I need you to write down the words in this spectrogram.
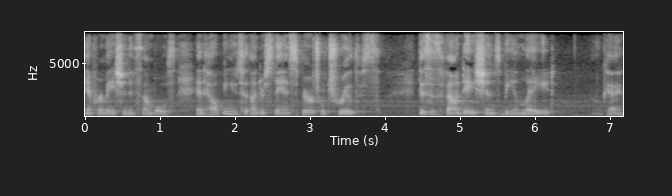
information and symbols and helping you to understand spiritual truths. This is foundations being laid. Okay.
